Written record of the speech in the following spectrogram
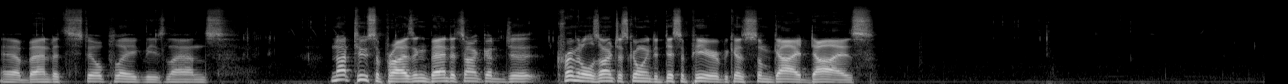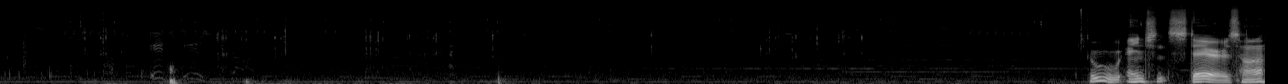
Yeah, bandits still plague these lands. Not too surprising, bandits aren't going to criminals aren't just going to disappear because some guy dies. Ooh, ancient stairs, huh?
